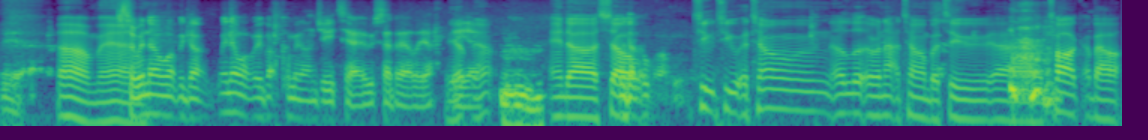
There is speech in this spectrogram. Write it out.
Yeah. Oh, man. So we know what we got. We know what we've got coming on GTA. We said earlier. Yep, uh, yep. Mhm. And uh, so. to to atone a li- or not atone but to uh, talk about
